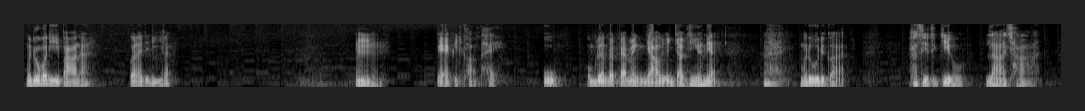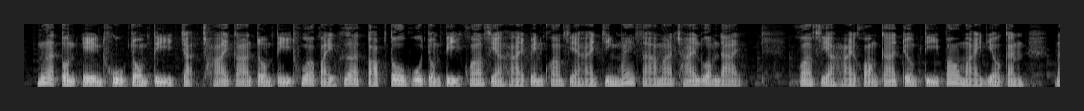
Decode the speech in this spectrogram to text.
ไม่รู้ว่าดีเปล่านะ ก็น่าจะดีแหละอืม แปลผิดขออภัยอู้ ผมเลื่อนไปแป๊บแม่งยาวยาวจริงนะเนี่ยเอ้ยมาดูดีกว่าห้าสิสกิลราชา เมื่อตนเองถูกโจมตีจะใช้การโจมตีทั่วไปเพื่อตอบโต้ผู้โจมตีความเสียหายเป็นความเสียหายจริงไม่สามารถใช้ร่วมได้ ความเสียหายของการโจมตีเป้าหมายเดียวกัน ใน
